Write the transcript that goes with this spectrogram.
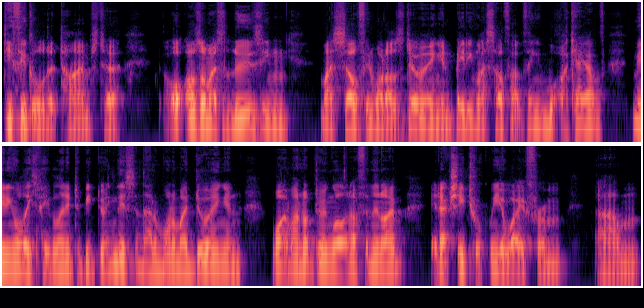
difficult at times to. I was almost losing myself in what I was doing and beating myself up, thinking, okay, I'm meeting all these people. I need to be doing this and that, and what am I doing, and why am I not doing well enough? And then I, it actually took me away from um,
